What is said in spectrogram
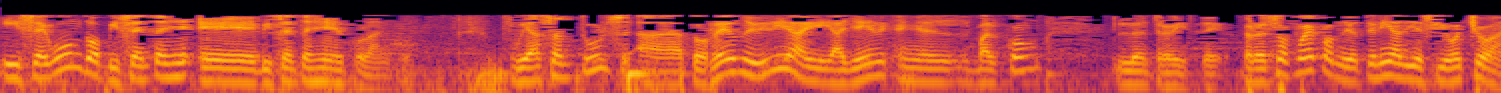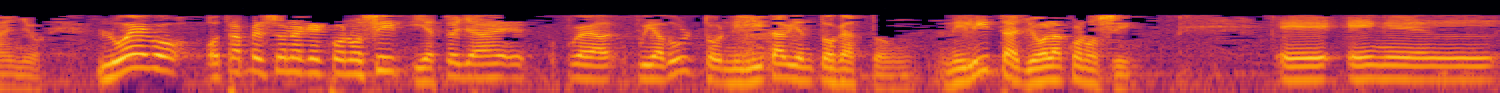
Y segundo, Vicente, eh, Vicente G. Polanco. Fui a Santurce, a Torreo donde vivía, y allí en, el balcón lo entrevisté. Pero eso fue cuando yo tenía 18 años. Luego, otra persona que conocí, y esto ya fue, fui adulto, Nilita Vientos Gastón. Nilita yo la conocí. Eh, en, el,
